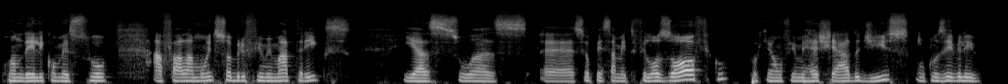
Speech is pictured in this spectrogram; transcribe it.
quando ele começou a falar muito sobre o filme Matrix e as suas, é, seu pensamento filosófico, porque é um filme recheado disso. Inclusive, ele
